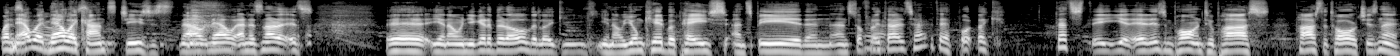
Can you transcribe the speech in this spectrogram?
Well, now I, now I can't. Jesus, now now, and it's not. It's uh, you know when you get a bit older, like you, know, young kid with pace and speed and, and stuff like that. It's hard to, but like that's the, yeah, it is important to pass pass the torch, isn't it?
